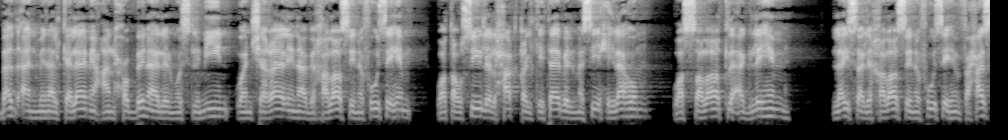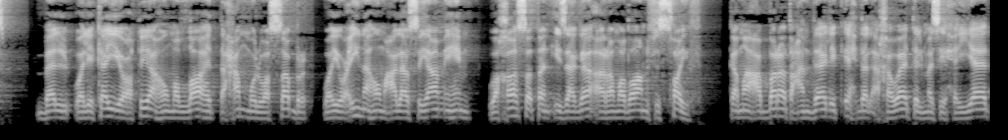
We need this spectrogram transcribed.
بدءا من الكلام عن حبنا للمسلمين وانشغالنا بخلاص نفوسهم وتوصيل الحق الكتاب المسيحي لهم والصلاة لأجلهم ليس لخلاص نفوسهم فحسب بل ولكي يعطيهم الله التحمل والصبر ويعينهم على صيامهم وخاصة إذا جاء رمضان في الصيف. كما عبرت عن ذلك إحدى الأخوات المسيحيات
